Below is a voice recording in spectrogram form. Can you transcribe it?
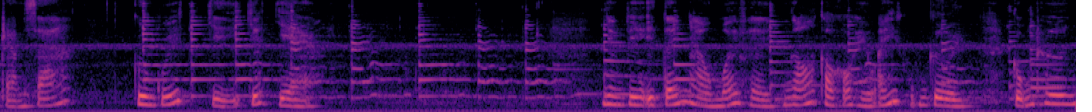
trạm xá. Cương quyết chỉ chết già. Nhân viên y tế nào mới về ngó câu khẩu hiệu ấy cũng cười, cũng thương.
